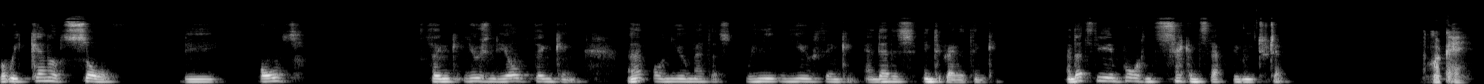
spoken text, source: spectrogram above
But we cannot solve the old think using the old thinking uh, on new matters. We need new thinking, and that is integrated thinking. And that's the important second step we need to take. Okay.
